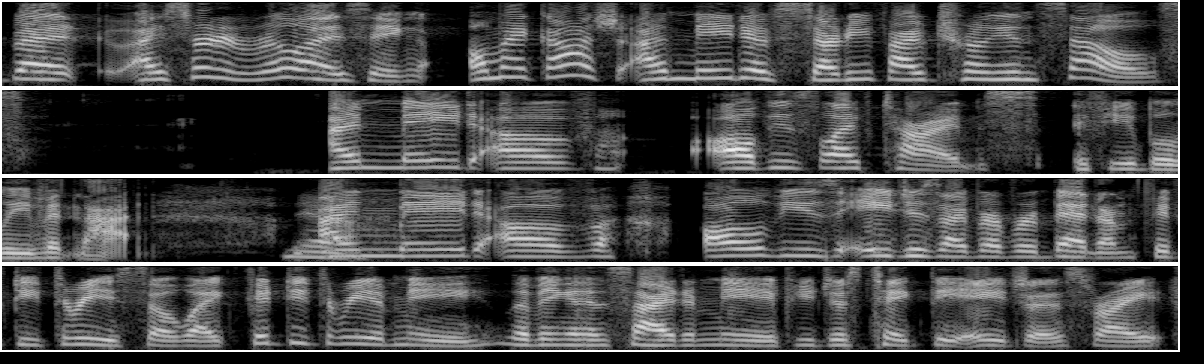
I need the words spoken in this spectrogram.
But I started realizing, oh my gosh, I'm made of 75 trillion cells. I'm made of all these lifetimes, if you believe in that. Yeah. I'm made of all of these ages I've ever been. I'm 53, so like 53 of me living inside of me. If you just take the ages, right?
